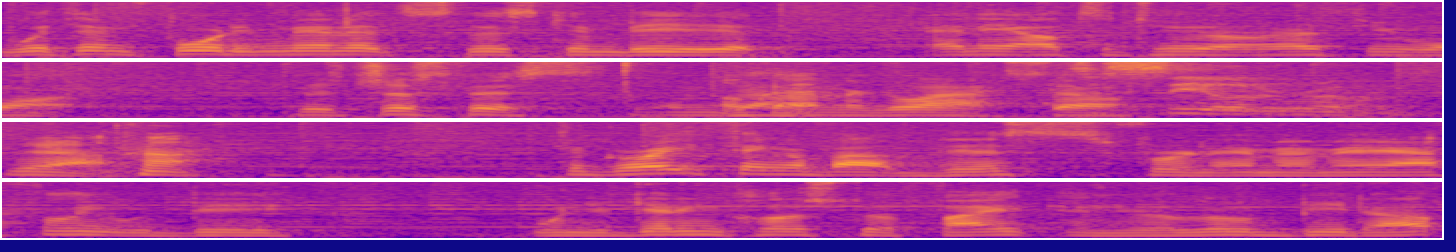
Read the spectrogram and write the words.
within 40 minutes, this can be at any altitude on earth you want. There's just this in- behind the glass. So. It's a sealed room. Yeah. The great thing about this for an MMA athlete would be when you're getting close to a fight and you're a little beat up,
